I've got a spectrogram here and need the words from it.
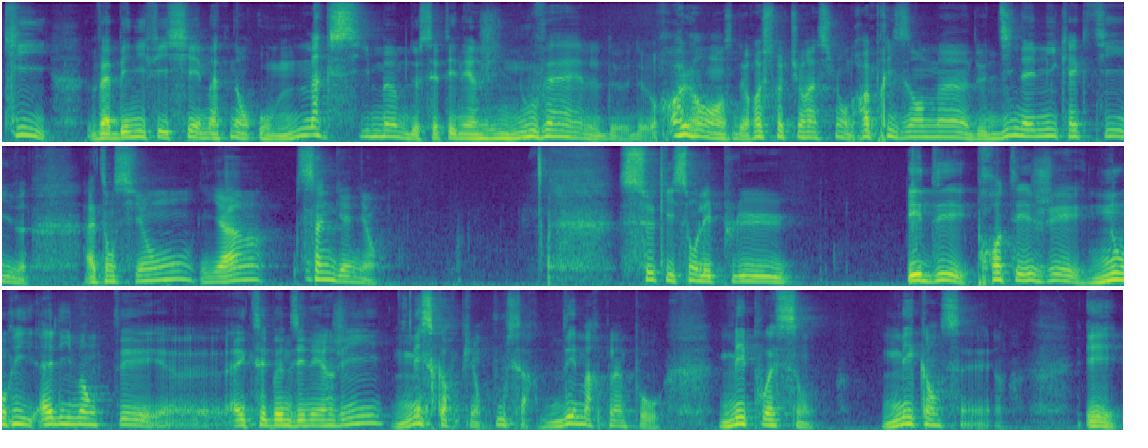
Qui va bénéficier maintenant au maximum de cette énergie nouvelle, de, relance, de restructuration, de reprise en main, de dynamique active? Attention, il y a cinq gagnants. Ceux qui sont les plus aidés, protégés, nourris, alimentés euh, avec ces bonnes énergies, mes scorpions, ça démarre plein pot, mes poissons, mes cancers, et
